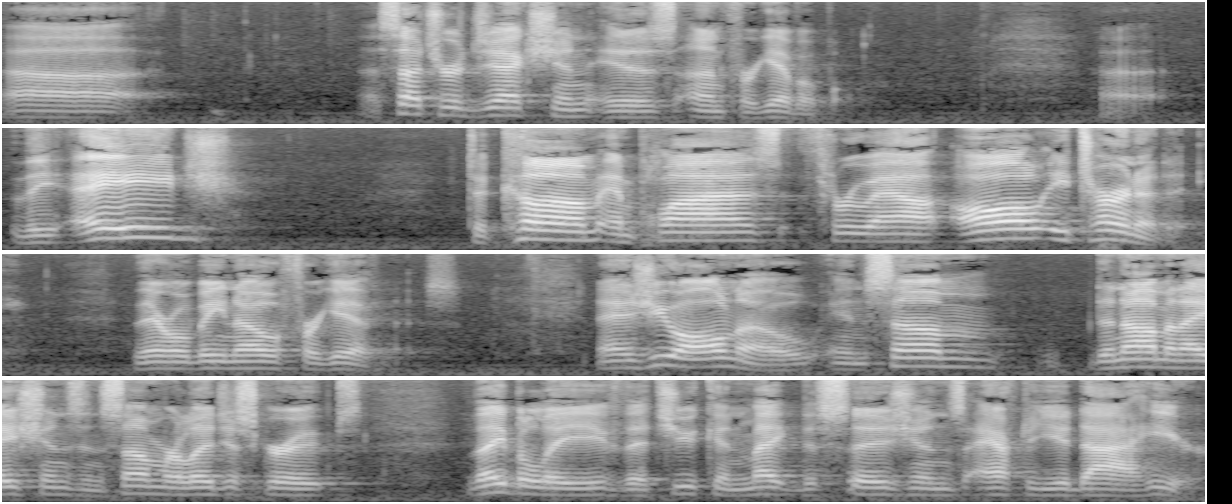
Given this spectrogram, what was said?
uh, such rejection is unforgivable. Uh, the age to come implies throughout all eternity there will be no forgiveness. Now, as you all know, in some denominations, in some religious groups, they believe that you can make decisions after you die here.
